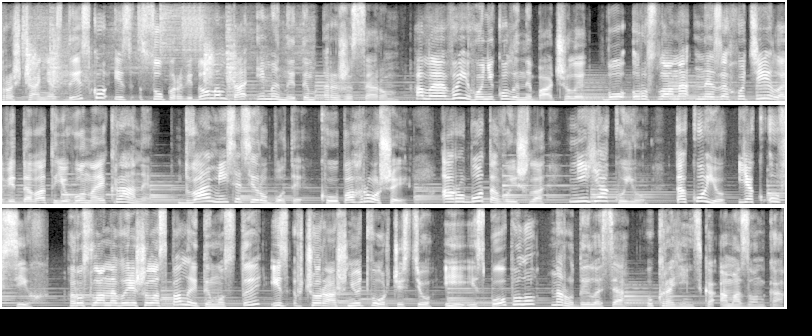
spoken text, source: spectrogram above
Прощання з диско із супервідомим та іменитим режисером. Але ви його ніколи не бачили, бо Руслана не захотіла віддавати його на екрани. Два місяці роботи, купа грошей. А робота вийшла ніякою, такою, як у всіх. Руслана вирішила спалити мости із вчорашньою творчістю, і із попелу народилася українська амазонка.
